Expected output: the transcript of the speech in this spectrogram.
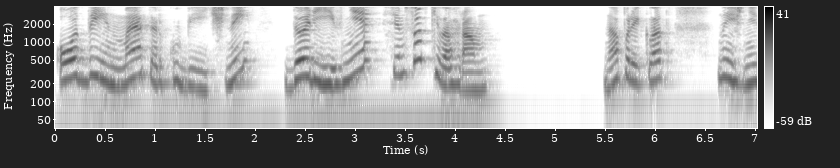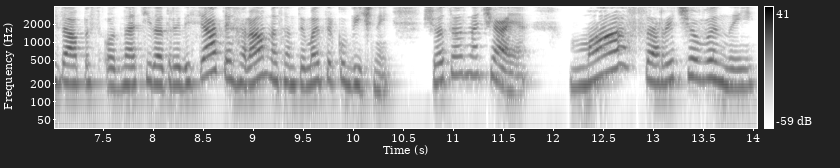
1 метр кубічний дорівнює 700 кг. Наприклад, нижній запис 1,3 г на сантиметр кубічний. Що це означає? Маса речовини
